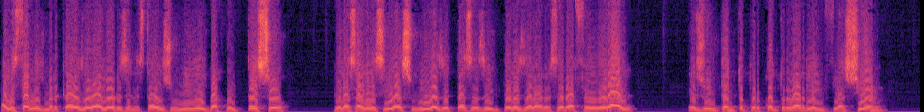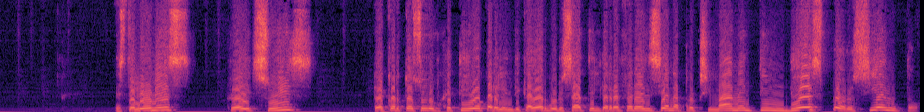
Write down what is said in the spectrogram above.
al estar los mercados de valores en Estados Unidos bajo el peso de las agresivas subidas de tasas de interés de la Reserva Federal en su intento por controlar la inflación. Este lunes, Credit Suisse recortó su objetivo para el indicador bursátil de referencia en aproximadamente un 10%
